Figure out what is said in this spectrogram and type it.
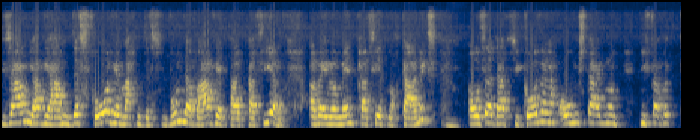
die sagen, ja, wir haben das vor, wir machen das wunderbar, wird bald passieren. Aber im Moment passiert noch gar nichts, mhm. außer dass die Kurse nach oben steigen und die verrückt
